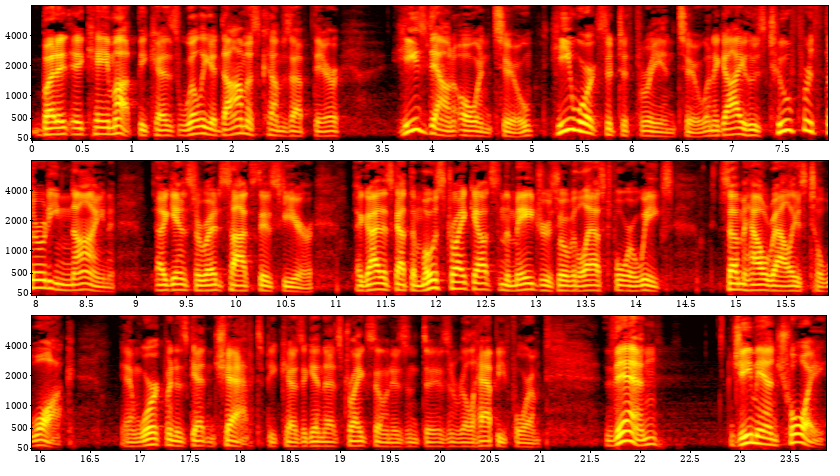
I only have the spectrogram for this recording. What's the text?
But it, it came up because Willie Adames comes up there. He's down 0 2. He works it to 3 and 2. And a guy who's 2 for 39 against the Red Sox this year, a guy that's got the most strikeouts in the majors over the last four weeks, somehow rallies to walk. And Workman is getting chapped because, again, that strike zone isn't, isn't real happy for him. Then Ji-Man Choi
